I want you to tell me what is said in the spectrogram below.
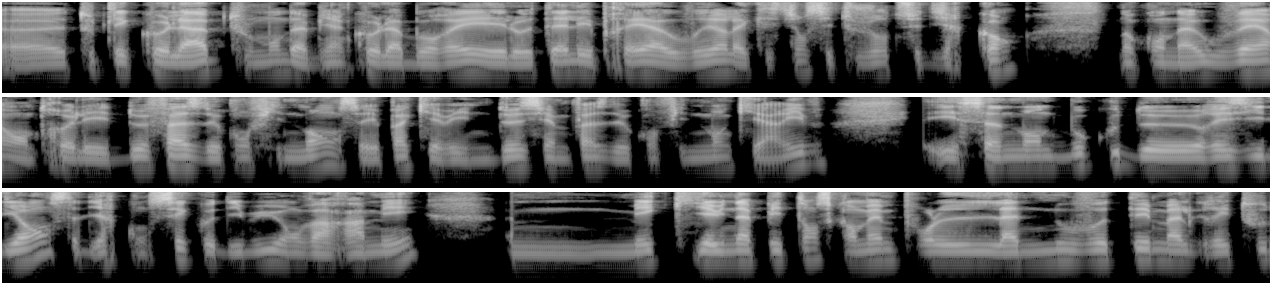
euh, toutes les collabs, tout le monde a bien collaboré et l'hôtel est prêt à ouvrir. La question, c'est toujours de se dire quand. Donc, on a ouvert entre les deux phases de confinement. On ne savait pas qu'il y avait une deuxième phase de confinement qui arrive. Et ça demande beaucoup de résilience, c'est-à-dire qu'on sait qu'au début, on va ramer, mais qu'il y a une appétence quand même pour la nouveauté malgré tout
